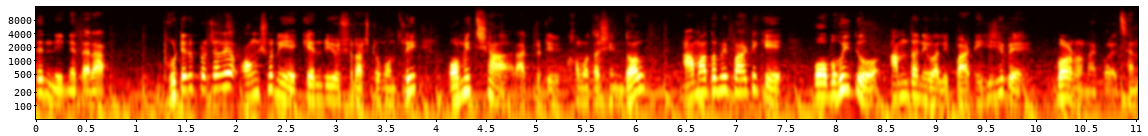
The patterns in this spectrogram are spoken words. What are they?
দেননি নেতারা। ভোটের প্রচারে অংশ নিয়ে কেন্দ্রীয় স্বরাষ্ট্রমন্ত্রী অমিত শাহ রাজ্যটির ক্ষমতাসীন দল, আম আদমি পার্টিকে অবৈধ আমদানিওয়ালি পার্টি হিসেবে বর্ণনা করেছেন।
